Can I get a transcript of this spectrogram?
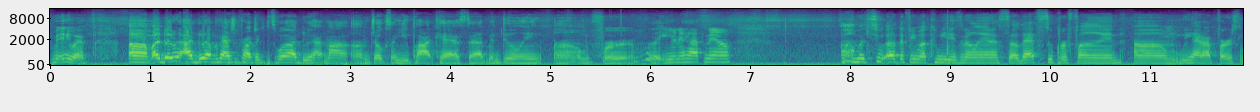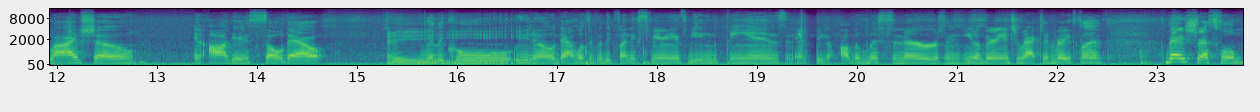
But anyway, um, I do I do have a passion project as well. I do have my um, jokes on you podcast that I've been doing um, for a year and a half now. Um, with two other female comedians in Atlanta, so that's super fun. Um, we had our first live show in August, sold out Hey. really cool. You know, that was a really fun experience meeting the fans and every, all the listeners, and you know, very interactive, very fun, very stressful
